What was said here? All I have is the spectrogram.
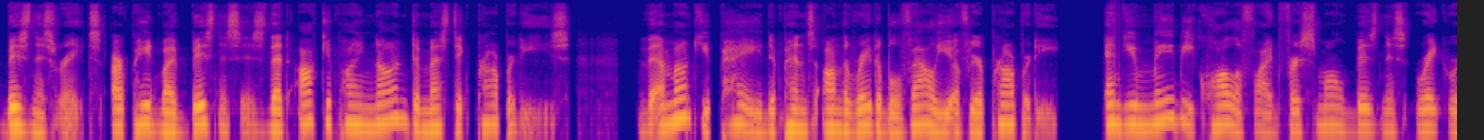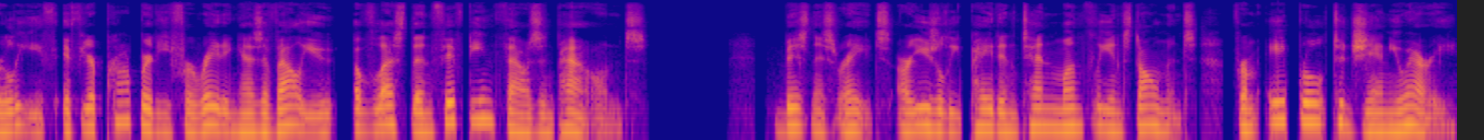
Business rates are paid by businesses that occupy non domestic properties. The amount you pay depends on the rateable value of your property, and you may be qualified for small business rate relief if your property for rating has a value of less than £15,000. Business rates are usually paid in 10 monthly installments from April to January,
